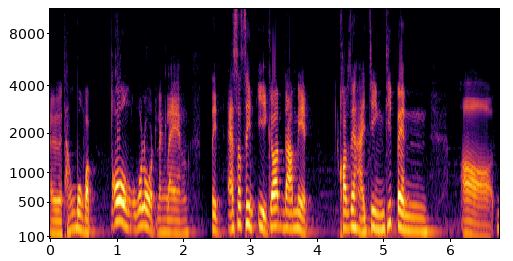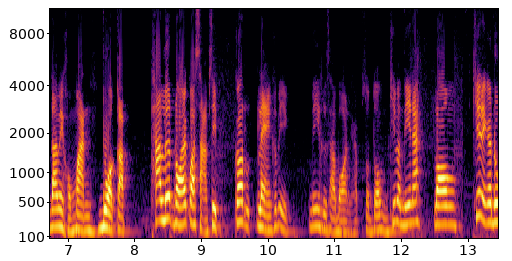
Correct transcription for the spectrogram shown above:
เออทั้งวงแบบโต้งโอเวอร์โหลดแรงๆ ติดแอสซัสซินอีกก็ดาเมจความเสียหายจริงที่เป็นเอ่อดาเมจของมันบวกกับถ้าเลือดน้อยกว่า 30 ก็แรงขึ้นอีก นี่คือซาบอนครับส่วนตัวผมคิดแบบนี้นะ ลองคิดเห็นกันดู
